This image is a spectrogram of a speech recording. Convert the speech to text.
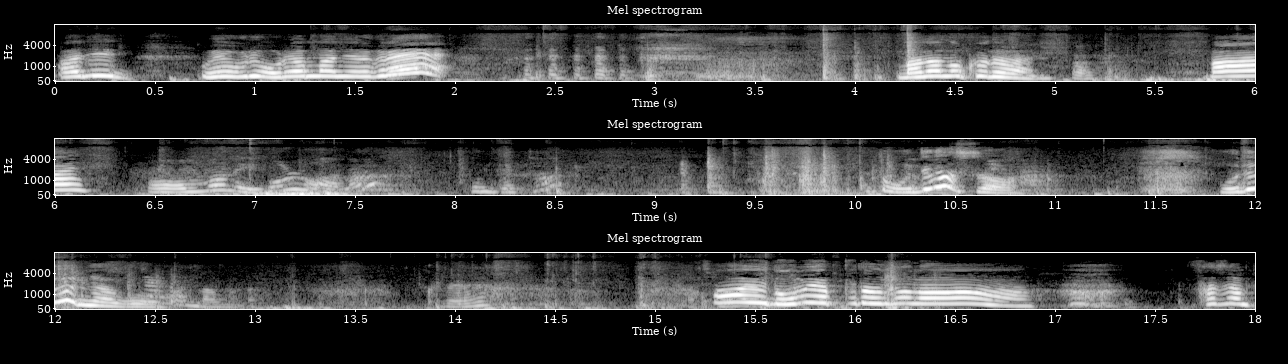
아니 왜 우리 오랜만이라 그래? 만화놓고는 바이 어, 엄마는 이걸로 하나? 컴퓨터? 또 어디 갔어? 어디 갔냐고. 그래? 아 이거 너무 예쁘다 선아 사진 한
